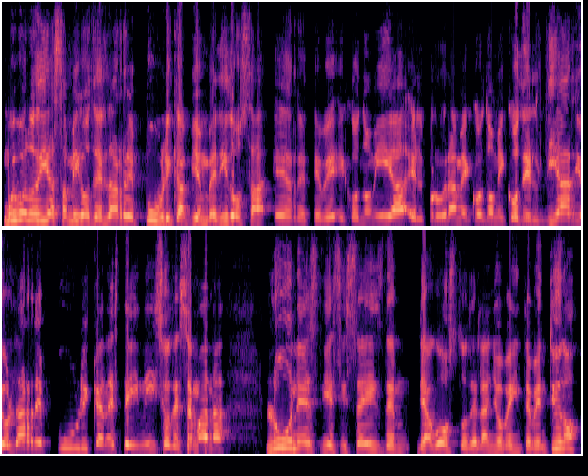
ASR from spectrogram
Muy buenos días amigos de la República, bienvenidos a RTV Economía, el programa económico del diario La República en este inicio de semana, lunes 16 de, agosto del año 2021.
